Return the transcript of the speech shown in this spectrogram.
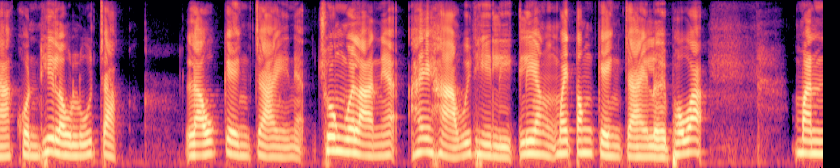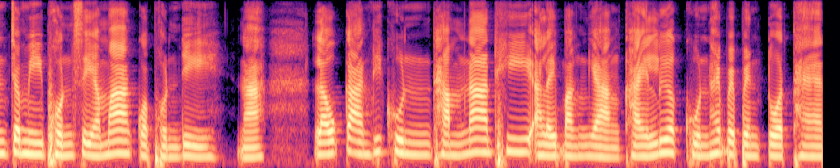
นะคนที่เรารู้จักแล้วเกรงใจเนี่ยช่วงเวลาเนี้ยให้หาวิธีหลีกเลี่ยง ไม่ต้องเกรงใจเลย เพราะว่ามันจะมีผลเสียมากกว่าผลดี นะแล้วการที่คุณทำหน้าที่อะไรบางอย่าง ใครเลือกคุณให้ไปเป็นตัวแทน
